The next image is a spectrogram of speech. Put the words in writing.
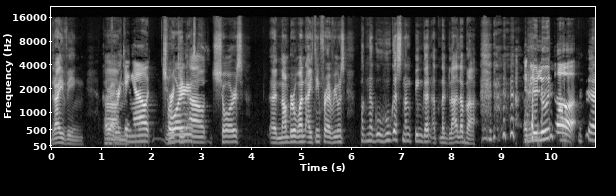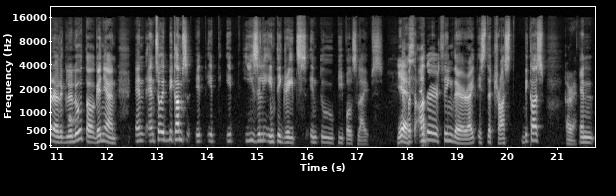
driving, um, working out, chores. working out, chores. Uh, number one, I think for everyone is pag naguhugas ng pinggan at naglalaba. Nagluluto. Ano, nagluluto, ganyan. And and so it becomes it it it easily integrates into people's lives. Yes. But the and- other thing there, right, is the trust because correct. and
